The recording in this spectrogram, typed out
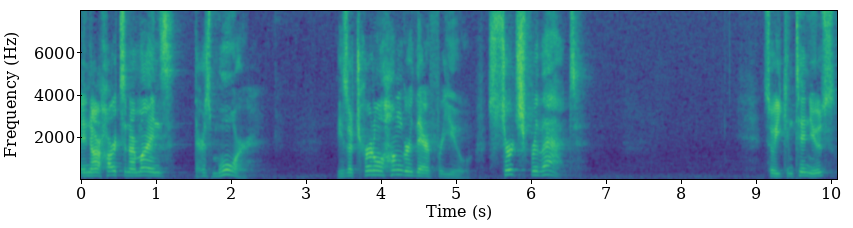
in our hearts and our minds, there's more. There's eternal hunger there for you. Search for that. So he continues.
